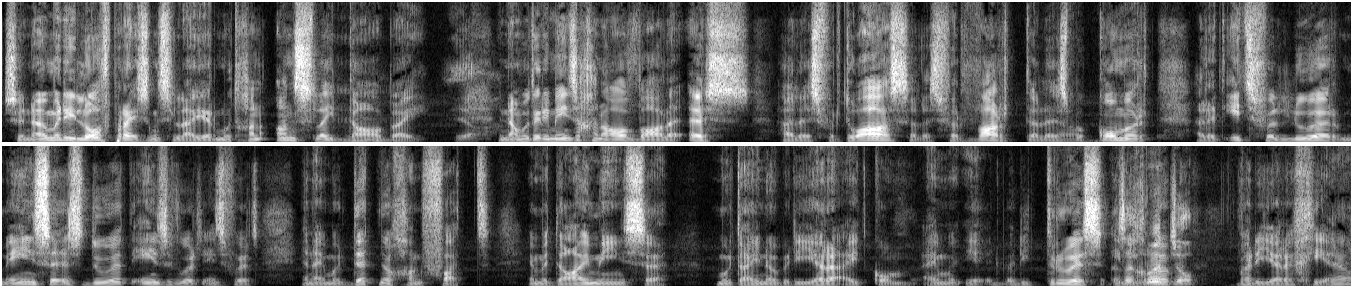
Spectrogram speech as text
So nou met die lofprysingsleier moet gaan aansluit Hmm. daarbey. Ja. En dan moet hy die mense gaan haal waar hulle is. Hulle is verdwaas, hulle is verward, hulle is Ja. bekommerd, hulle het iets verloor, mense is dood ensovoorts ensovoorts en hy moet dit nou gaan vat en met daai mense moet hy nou by die Here uitkom. Hy moet by die troos en die hoop job. wat die Here gee. Ja.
